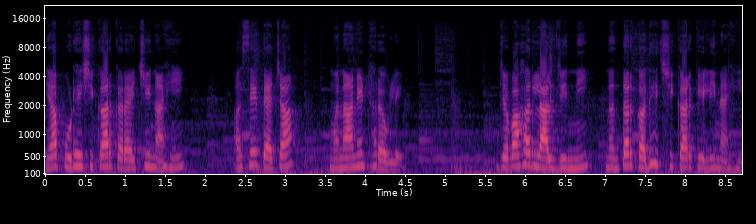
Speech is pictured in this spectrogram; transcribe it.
या पुढे शिकार करायची नाही असे त्याच्या मनाने ठरवले. जवाहरलालजींनी नंतर कधीच शिकार केली नाही.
